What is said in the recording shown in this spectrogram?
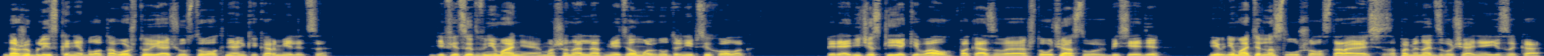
Даже близко не было того, что я чувствовал к няньке-кормилице. Дефицит внимания, машинально отметил мой внутренний психолог. Периодически я кивал, показывая, что участвую в беседе, и внимательно слушал, стараясь запоминать звучание языка.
